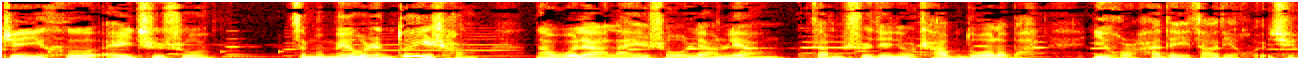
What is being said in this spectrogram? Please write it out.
G 和 H 说：“怎么没有人对唱？那我俩来一首《凉凉》，咱们时间就差不多了吧？一会儿还得早点回去。”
